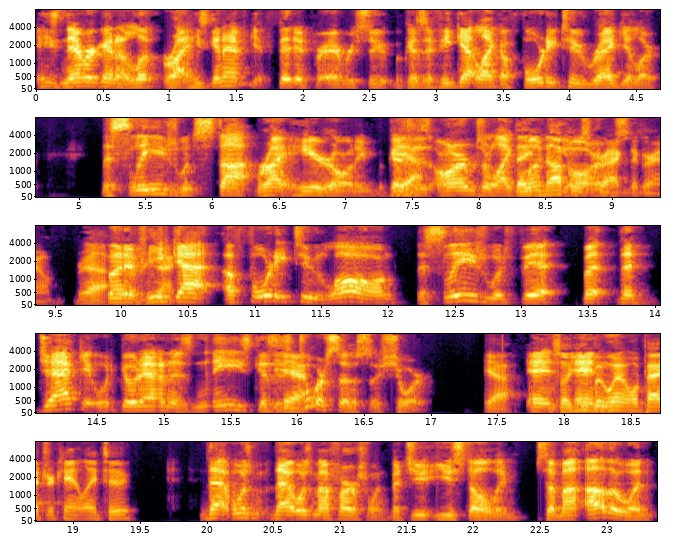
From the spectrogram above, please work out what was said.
he's never going to look right. He's going to have to get fitted for every suit because if he got like a 42 regular, the sleeves would stop right here on him because Yeah. his arms are like they monkey knuckles arms. drag the ground. Yeah, But if he got a 42 long, the sleeves would fit, but the jacket would go down his knees because his Yeah. torso's so short. yeah, And so you and- went with Patrick Cantlay too. That was that was my first one, but you you stole him. So my other one,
